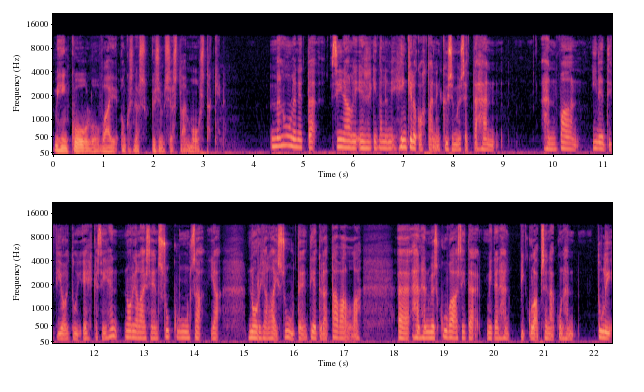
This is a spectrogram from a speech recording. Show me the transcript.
mihin kuuluu vai onko siinä kysymys jostain muustakin? Mä luulen, että siinä oli ensinnäkin tällainen henkilökohtainen kysymys, että hän, hän vaan identifioitui ehkä siihen norjalaiseen sukuunsa ja norjalaisuuteen tietyllä tavalla. Hän myös kuvaa sitä, miten hän pikkulapsena, kun hän tuli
